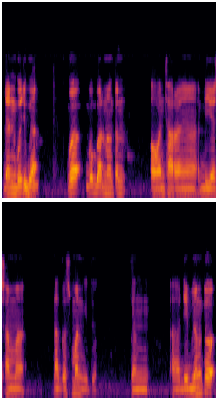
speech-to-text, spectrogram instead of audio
dan gue juga gue gue baru nonton wawancaranya dia sama Nagelsmann gitu. Yang eh, dia bilang tuh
